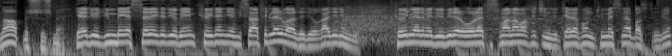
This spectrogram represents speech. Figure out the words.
Ne yapmış süzme? Ya diyor dün Beyaz Saray'da diyor benim köyden diyor misafirler vardı diyor. Kadir'im diyor. Köylülerime diyor birer oralet ısmarlamak için diyor telefon tümesine bastım diyor.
